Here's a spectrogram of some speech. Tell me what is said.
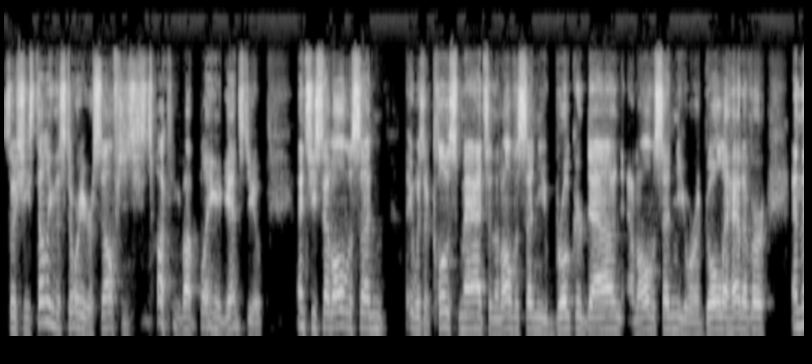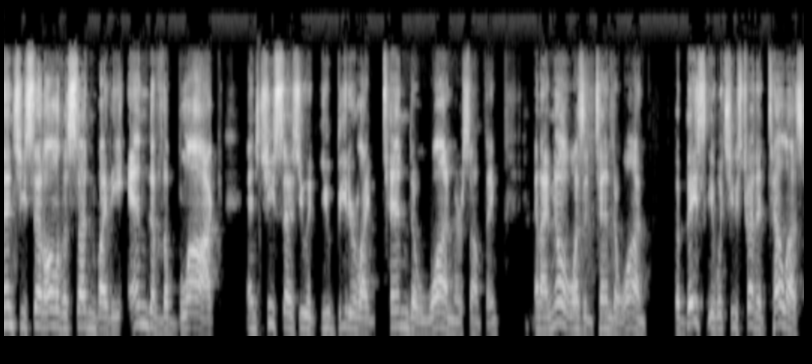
So she's telling the story herself. She's talking about playing against you. And she said all of a sudden, it was a close match and then all of a sudden you broke her down and all of a sudden you were a goal ahead of her. And then she said all of a sudden by the end of the block and she says you would you beat her like 10 to 1 or something. And i know it wasn't 10 to 1 but basically what she was trying to tell us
